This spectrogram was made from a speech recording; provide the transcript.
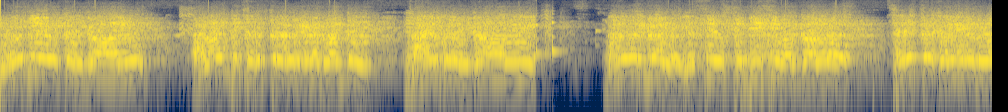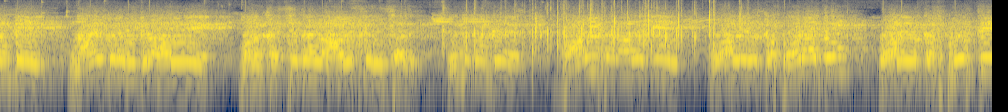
యోధుల యొక్క విగ్రహాలు అలాంటి చరిత్ర కలిగినటువంటి నాయకుల విగ్రహాలని మన వర్గాల్లో ఎస్సీ ఎస్టీ బీసీ వర్గాల్లో చరిత్ర కలిగినటువంటి నాయకుల విగ్రహాలని మనం ఖచ్చితంగా ఆవిష్కరించాలి. ఎందుకంటే భావితరాలకి వాళ్ళ యొక్క పోరాటం వాళ్ళ యొక్క స్ఫూర్తి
